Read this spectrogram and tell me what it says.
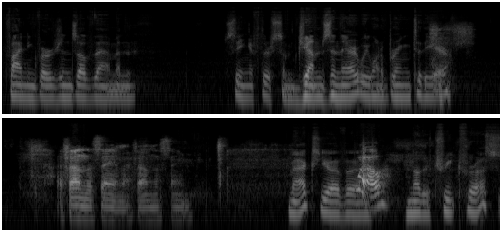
finding versions of them and seeing if there's some gems in there we want to bring to the air. I found the same. I found the same. Max, you have a, Well, another treat for us.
